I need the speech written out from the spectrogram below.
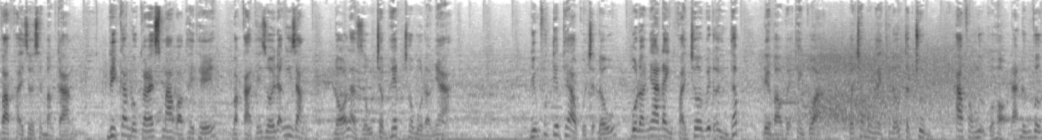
và phải rời sân bằng cáng. Ricardo Quaresma vào thay thế và cả thế giới đã nghĩ rằng đó là dấu chấm hết cho Bồ Đào Nha. Những phút tiếp theo của trận đấu, Bồ Đào Nha đành phải chơi với đội hình thấp để bảo vệ thành quả và trong một ngày thi đấu tập trung, hàng phòng ngự của họ đã đứng vững.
